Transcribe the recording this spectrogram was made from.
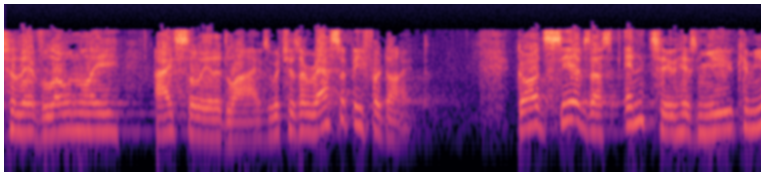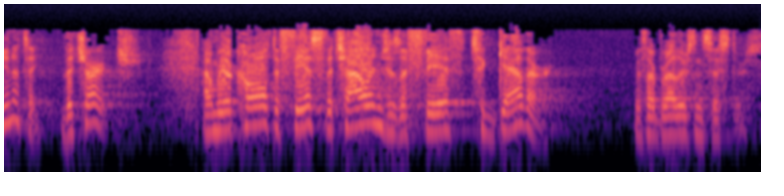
to live lonely, isolated lives, which is a recipe for doubt. God saves us into His new community, the church. And we are called to face the challenges of faith together with our brothers and sisters.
